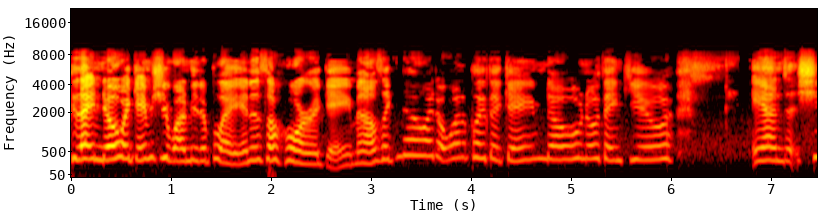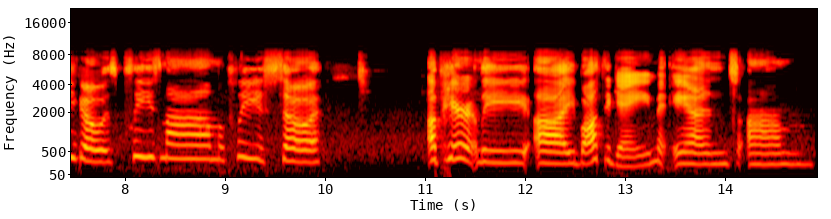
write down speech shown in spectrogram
Because I know what game she wanted me to play, and it's a horror game. And I was like, no, I don't want to play that game. No, no, thank you. And she goes, please, mom, please. So apparently, I bought the game, and, um,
